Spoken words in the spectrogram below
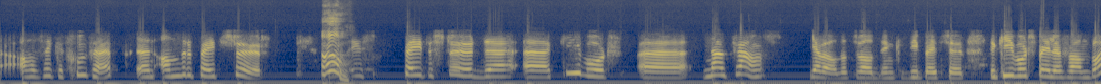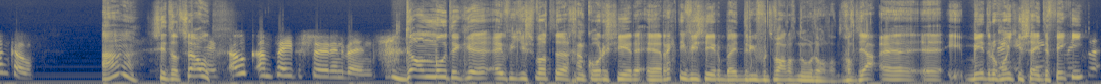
als ik het goed heb, een andere Peter Steur. Oh, Dat is Peter Steur, de keyboard... eh, nou, trouwens, jawel, dat is wel denk ik die Peter. De keyboardspeler van Blanco. ah, zit dat zo? heeft ook een Peter Steur in de band. Dan moet ik eh, eventjes wat eh, gaan corrigeren en rectificeren bij 3 voor 12 Noord-Holland. Want ja, meerdere hondjes Ik zeten Vicky. tenminste-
